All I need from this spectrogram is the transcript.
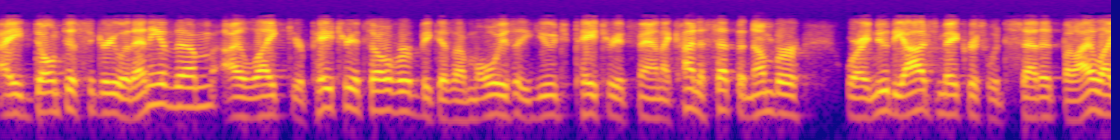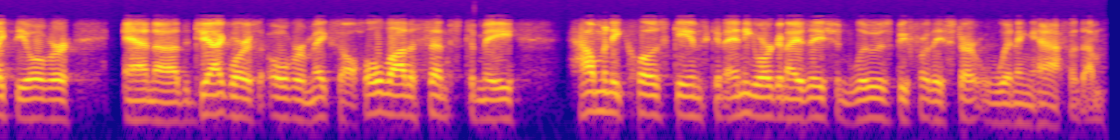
I don't disagree with any of them. I like your Patriots over because I'm always a huge Patriot fan. I kind of set the number where I knew the odds makers would set it, but I like the over. And uh, the Jaguars over makes a whole lot of sense to me. How many close games can any organization lose before they start winning half of them?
